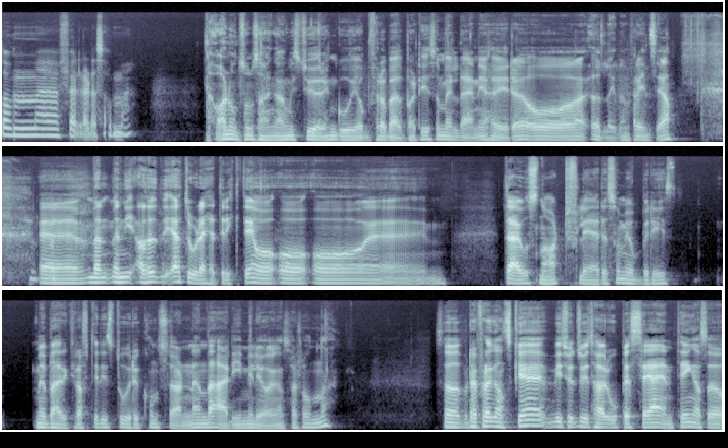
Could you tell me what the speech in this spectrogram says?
som eh, føler det samme. Det var noen som sa en gang hvis du gjør en god jobb for Arbeiderpartiet, så meld deg inn i Høyre og ødelegg dem fra innsida. Eh, men, men altså, jeg tror det er helt riktig. Og, og, og eh, det er jo snart flere som jobber i, med bærekraft i de store konsernene enn det er i miljøorganisasjonene. Så det er ganske, Hvis vi tar OPC er én ting, altså,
